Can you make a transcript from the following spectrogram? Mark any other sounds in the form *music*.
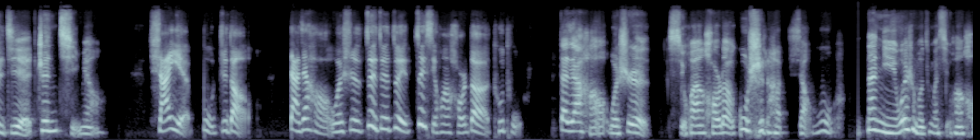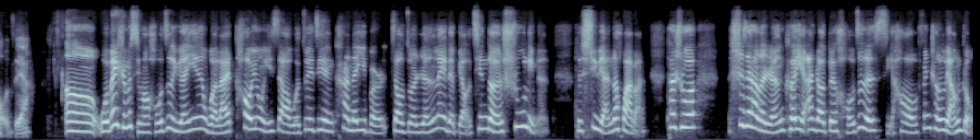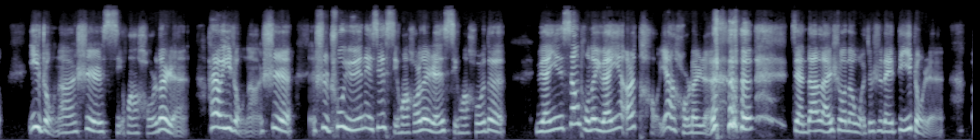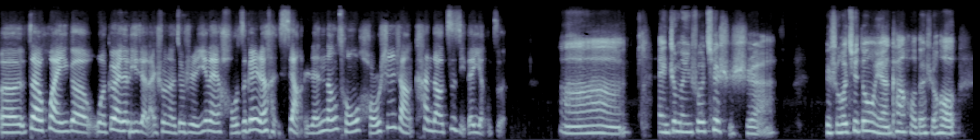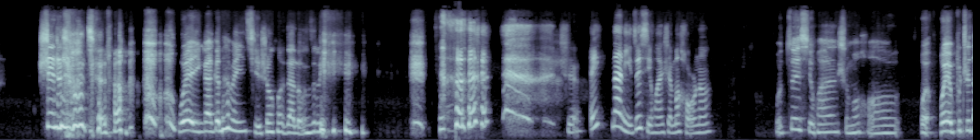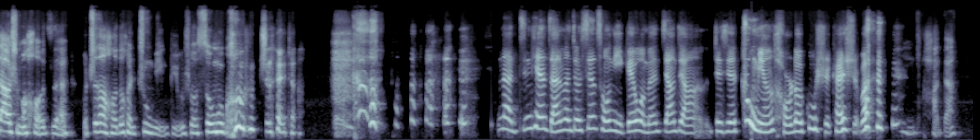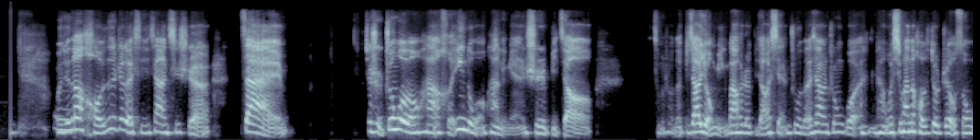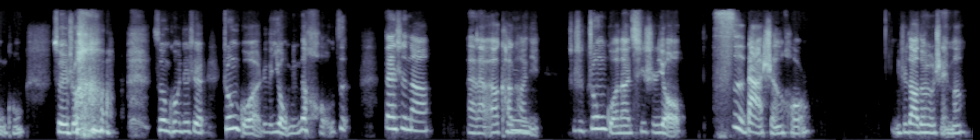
世界真奇妙，啥也不知道。大家好，我是最最最最喜欢猴的图图。大家好，我是喜欢猴的故事的 *laughs* 小木。那你为什么这么喜欢猴子呀？嗯，我为什么喜欢猴子的原因，我来套用一下我最近看的一本叫做《人类的表亲》的书里面的序言的话吧。他说，世界上的人可以按照对猴子的喜好分成两种，一种呢是喜欢猴的人，还有一种呢是是出于那些喜欢猴的人喜欢猴的原因相同的原因而讨厌猴的人。*laughs* 简单来说呢，我就是那第一种人。呃，再换一个我个人的理解来说呢，就是因为猴子跟人很像，人能从猴身上看到自己的影子啊。哎，你这么一说，确实是。有时候去动物园看猴的时候，甚至就觉得我也应该跟他们一起生活在笼子里。*laughs* 是，哎，那你最喜欢什么猴呢？我最喜欢什么猴？我我也不知道什么猴子，我知道猴都很著名，比如说孙悟空 *laughs* 之类的。*laughs* 那今天咱们就先从你给我们讲讲这些著名猴的故事开始吧。嗯，好的。我觉得猴子这个形象，其实，在就是中国文化和印度文化里面是比较。怎么说呢？比较有名吧，或者比较显著的，像中国，你看我喜欢的猴子就只有孙悟空，所以说 *laughs* 孙悟空就是中国这个有名的猴子。但是呢，来来，我要考考你，就是中国呢，其实有四大神猴，你知道都有谁吗？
